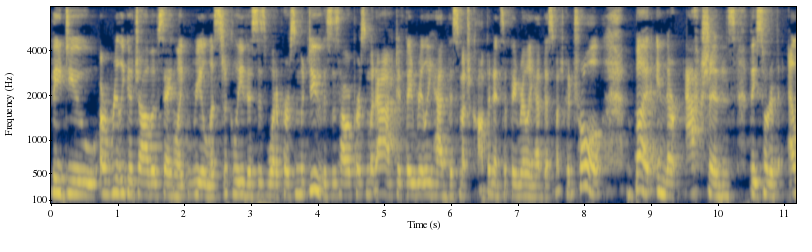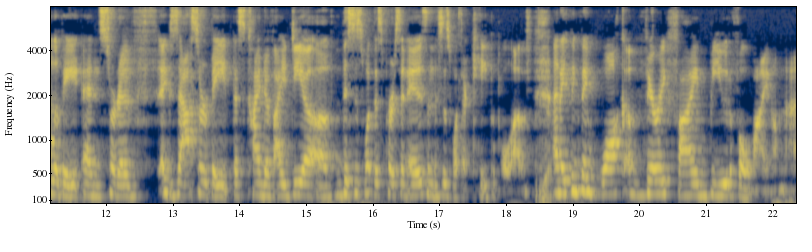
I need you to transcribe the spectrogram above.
they do a really good job of saying like realistically this is what a person would do. This is how a person would act if they really had this much competence if they really had this much control. But in their actions they sort of elevate and sort of exacerbate this kind of idea of this is what this person is and this is what they're capable of. And i think they walk a very fine beautiful line on that.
